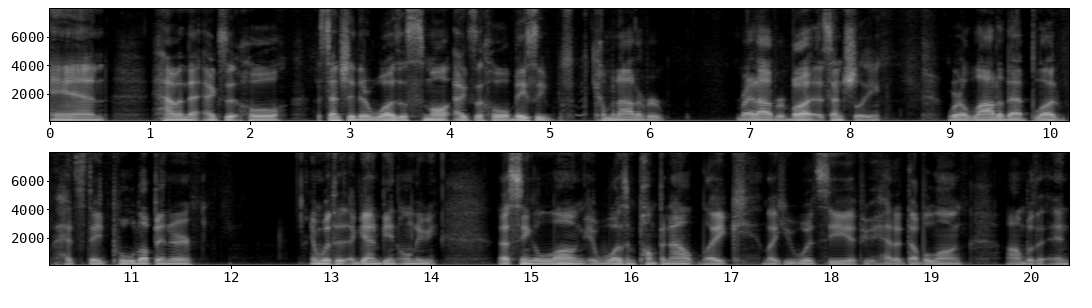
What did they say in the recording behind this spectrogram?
And having that exit hole. Essentially, there was a small exit hole basically coming out of her, right out of her butt, essentially, where a lot of that blood had stayed pooled up in her. And with it, again, being only that single lung, it wasn't pumping out like like you would see if you had a double lung um, with an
